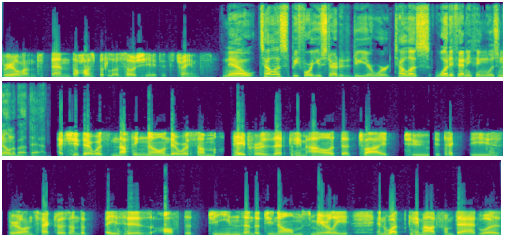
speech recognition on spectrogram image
virulent than the hospital associated strains? Now, tell us, before you started to do your work, tell us what, if anything, was known about that. Actually, there was nothing known. There were some papers that came out that tried to detect these virulence factors on the basis of the genes and the genomes merely. And what came out from that was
